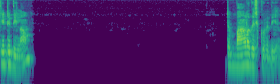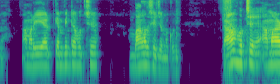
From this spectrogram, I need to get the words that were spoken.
কেটে দিলাম। এটা বাংলাদেশ করে দিই আমি। আমার এই অ্যাড ক্যাম্পেইনটা হচ্ছে বাংলাদেশের জন্য করি। কারণ হচ্ছে আমার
